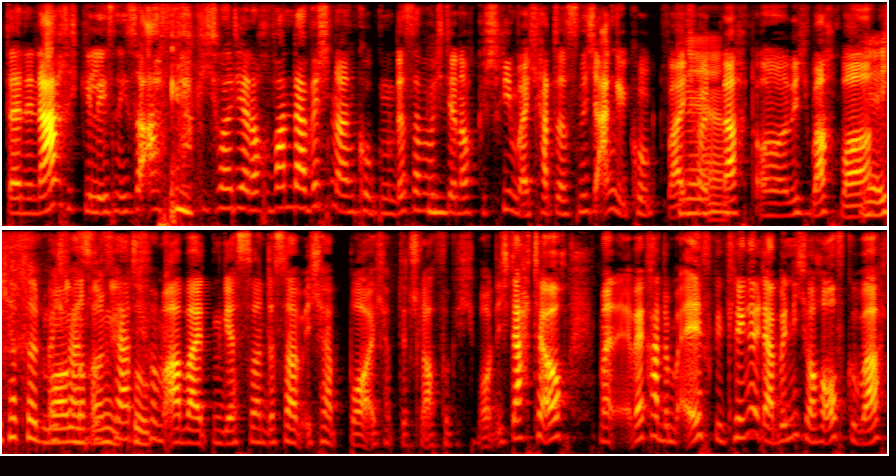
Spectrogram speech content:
deine Nachricht gelesen. Ich so, ah fuck, ich wollte ja noch WandaVision angucken. Deshalb habe ich dir noch geschrieben, weil ich hatte das nicht angeguckt, weil ich Ja. heute Nacht auch noch nicht wach war. Ja, ich habe heute Weil ich Morgen war noch so fertig angeguckt. vom Arbeiten gestern, deshalb, ich habe, boah, ich habe den Schlaf wirklich gebraucht. Ich dachte auch, mein Wecker hat um 11 geklingelt, da bin ich auch aufgewacht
